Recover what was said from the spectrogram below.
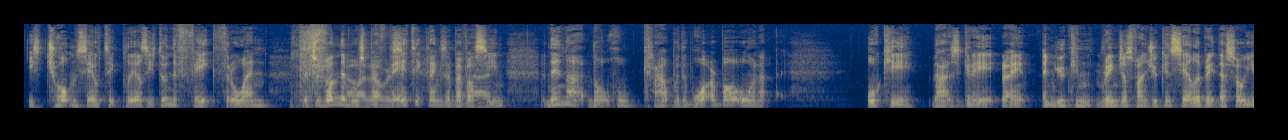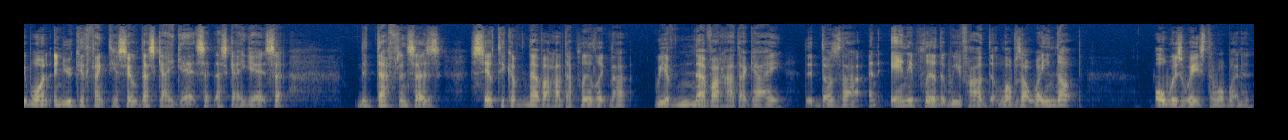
he's chopping Celtic players. He's doing the fake throw in, which is one of the oh, most Oh, was- pathetic things I've ever seen. And then that, that whole crap with the water bottle and it, okay, that's great, right? And you can Rangers fans, you can celebrate this all you want, and you can think to yourself, this guy gets it, this guy gets it. The difference is Celtic have never had a player like that. We have never had a guy that does that. And any player that we've had that loves a wind up always waits till we're winning.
